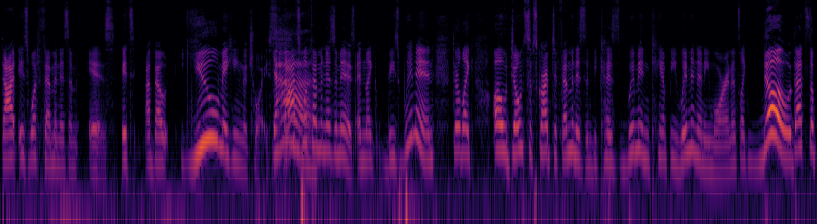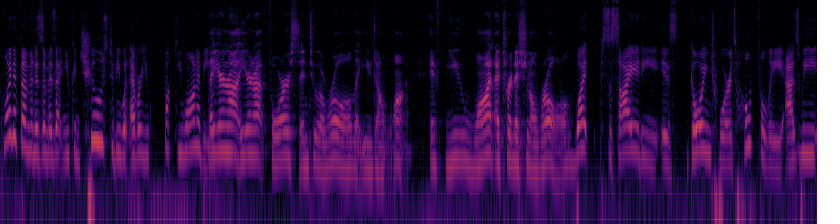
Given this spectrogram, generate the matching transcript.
That is what feminism is. It's about you making the choice. Yeah. That's what feminism is. And like these women, they're like, oh, don't subscribe to feminism because women can't be women anymore. And it's like, no, that's the point of feminism is that you can choose to be whatever you fuck you want to be. that you're not you're not forced into a role that you don't want. If you want a traditional role, what society is going towards, hopefully, as we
